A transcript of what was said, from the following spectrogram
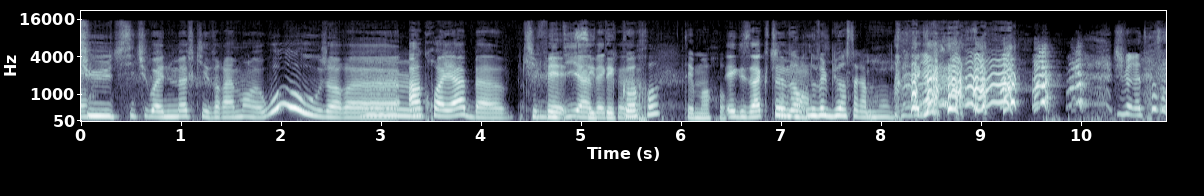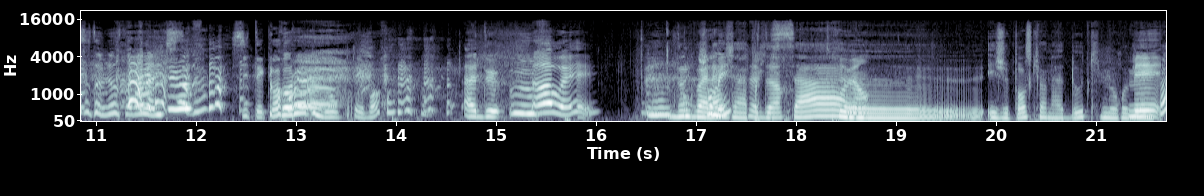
si tu si tu vois une meuf qui est vraiment euh, wouh, genre euh, Mm. incroyable, bah, Tu fais, dis si avec t'es euh, cojo, t'es moro. Exactement. Nouvelle bio Instagram. Je verrais trop ça, ça t'a bien Instagram. Si t'es Coro, Ah, de ouf. Ah ouais. Donc voilà, Chambé. j'ai appris J'adore. ça. Trop bien. euh, et je pense qu'il y en a d'autres qui me reviennent Mais pas,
